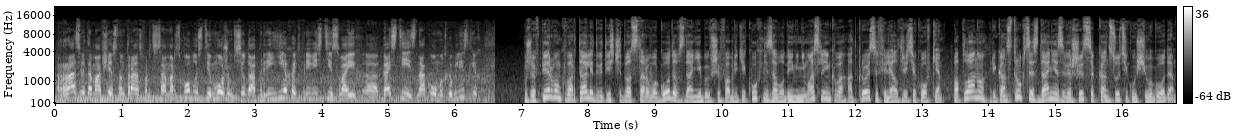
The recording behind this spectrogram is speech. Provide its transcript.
развитом общественном транспорте Самарской области можем сюда приехать, привести своих э, гостей, знакомых и близких уже в первом квартале 2022 года в здании бывшей фабрики кухни завода имени Масленникова откроется филиал Третьяковки. По плану, реконструкция здания завершится к концу текущего года.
